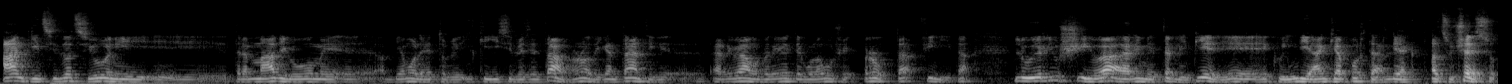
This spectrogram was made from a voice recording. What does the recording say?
anche in situazioni eh, drammatiche come eh, abbiamo letto che, che, gli si presentavano, no? dei cantanti che eh, arrivavano praticamente con la voce rotta, finita, lui riusciva a rimetterli in piedi e, e quindi anche a portarli a, al successo.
